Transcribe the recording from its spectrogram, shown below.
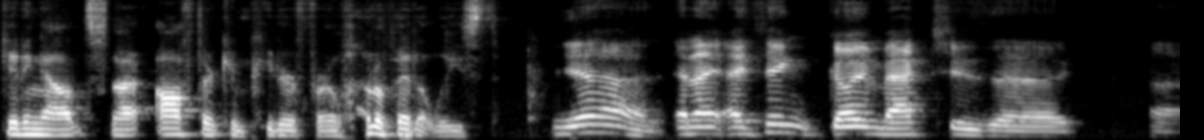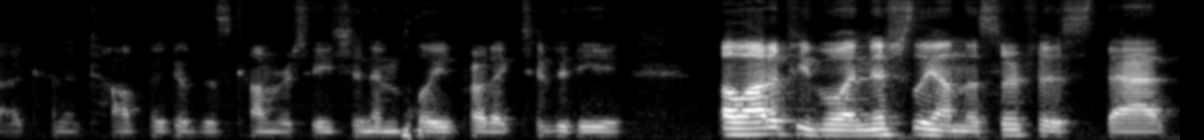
getting outside off their computer for a little bit at least. Yeah and I, I think going back to the uh, kind of topic of this conversation, employee productivity. A lot of people initially on the surface that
